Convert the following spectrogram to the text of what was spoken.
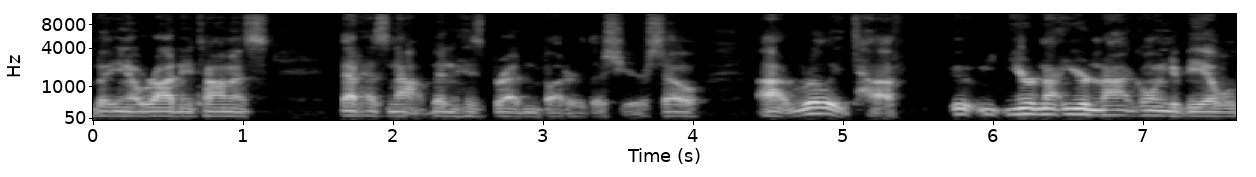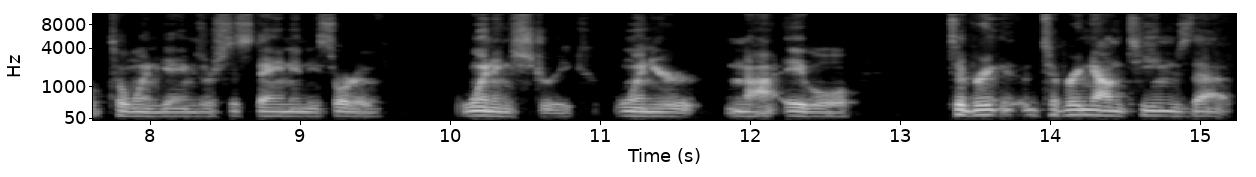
But, you know, Rodney Thomas that has not been his bread and butter this year. So uh, really tough. You're not you're not going to be able to win games or sustain any sort of winning streak when you're not able to bring to bring down teams that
